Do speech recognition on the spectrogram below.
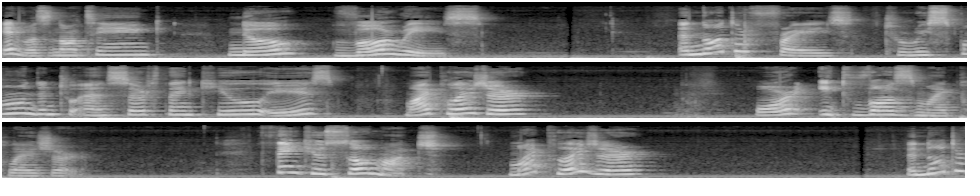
it was nothing. No worries. Another phrase to respond and to answer thank you is my pleasure or it was my pleasure. Thank you so much. My pleasure. Another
